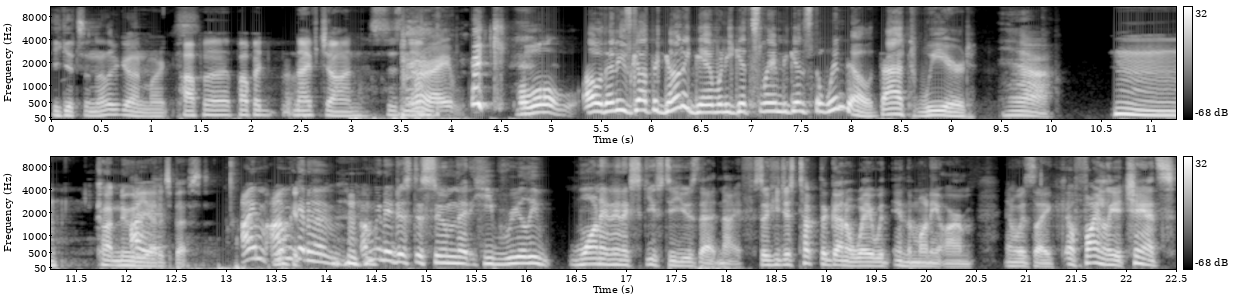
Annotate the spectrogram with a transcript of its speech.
he gets another gun, Mark. Papa Papa Knife John. That's his name. All right. Well, well, oh, then he's got the gun again when he gets slammed against the window. That's weird. Yeah. Hmm. Continuity I- at its best. I'm I'm Okay. gonna I'm gonna just assume that he really wanted an excuse to use that knife, so he just tucked the gun away within the money arm and was like, "Oh, finally a chance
